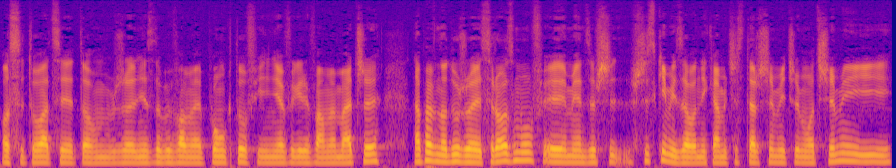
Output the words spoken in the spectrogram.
o sytuację tą, że nie zdobywamy punktów i nie wygrywamy meczy. Na pewno dużo jest rozmów y, między wszy- wszystkimi zawodnikami, czy starszymi, czy młodszymi i,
